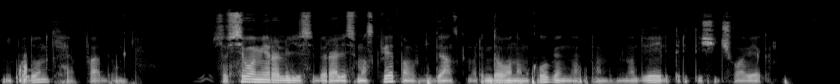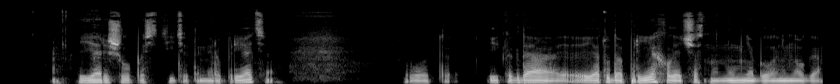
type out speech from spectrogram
не подонки, а подонки. Со всего мира люди собирались в Москве, там в гигантском арендованном клубе на, там, на 2 или 3 тысячи человек. И я решил посетить это мероприятие. Вот. И когда я туда приехал, я честно, ну, мне было немного,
